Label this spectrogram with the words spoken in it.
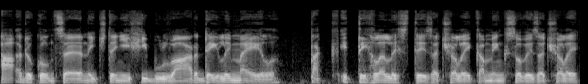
a dokonce nejčtenější bulvár Daily Mail, tak i tyhle listy začaly Cummingsovi, začaly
